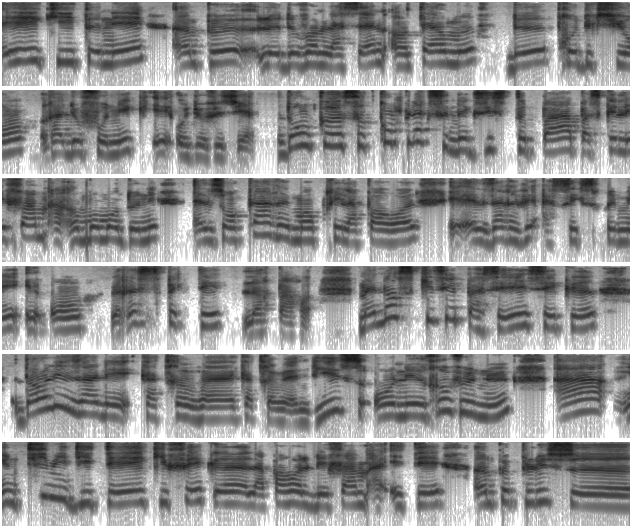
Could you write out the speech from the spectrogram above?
et qui tenaient un peu le devant de la scène en termes de production radiophonique et audiovisuelle. Donc, euh, ce complexe n'existe pas parce que les femmes, à un moment donné, elles ont carrément pris la parole et elles arrivaient à s'exprimer et ont respecté leur parole. Maintenant, ce qui s'est passé, c'est que dans les années 80-90, on est revenu à une timidité qui fait que la parole des femmes a été un peu plus euh,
